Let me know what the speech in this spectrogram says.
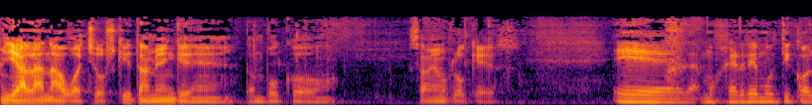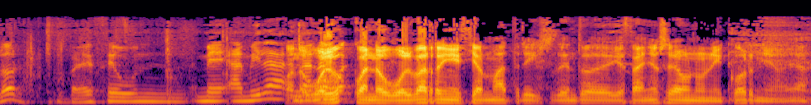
Y a Lana Wachowski también, que tampoco sabemos lo que es. Eh, la mujer de multicolor. Me parece un. me- a mí la. Cuando, Lana vuelva, Wa- cuando vuelva a reiniciar Matrix dentro de 10 años será un unicornio ya.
